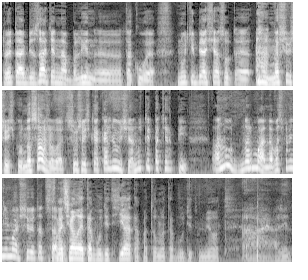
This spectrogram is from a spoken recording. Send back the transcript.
то это обязательно, блин, э, такое. Ну, тебя сейчас вот э, на шишечку насаживают, шишечка колючая, ну ты потерпи. А ну, нормально, воспринимай все это самое. Сначала это будет яд, а потом это будет мед. Ай, блин.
